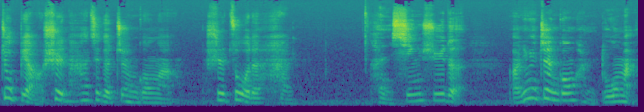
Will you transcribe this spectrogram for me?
就表示他这个正宫啊是做的很。很心虚的啊，因为正宫很多嘛，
